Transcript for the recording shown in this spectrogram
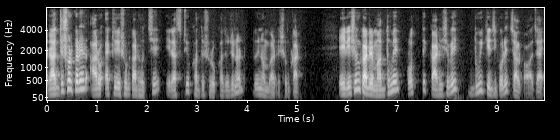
রাজ্য সরকারের আরও একটি রেশন কার্ড হচ্ছে এই রাষ্ট্রীয় খাদ্য সুরক্ষা যোজনার দুই নম্বর রেশন কার্ড। এই রেশন কার্ডের মাধ্যমে প্রত্যেক কার্ড হিসেবে দুই কেজি করে চাল পাওয়া যায়।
